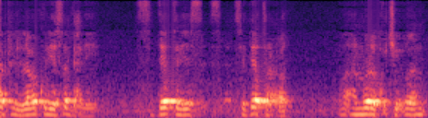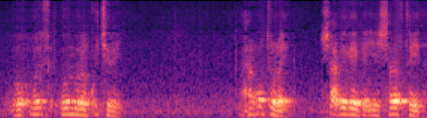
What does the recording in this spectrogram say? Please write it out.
abril laba kun iyo saddexdii siddeetan iyo siddeetan cod oo aan muran ku ji oo muran ku jiray. Waxaan u turay shacbigayga iyo sharaftayda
